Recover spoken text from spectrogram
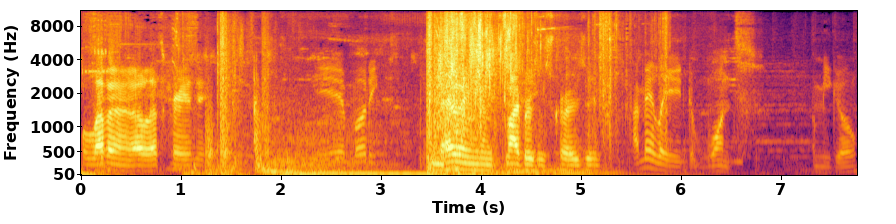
11 and 0, that's crazy. Yeah, buddy. Meleeing and snipers is crazy. I meleeed once, amigo.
